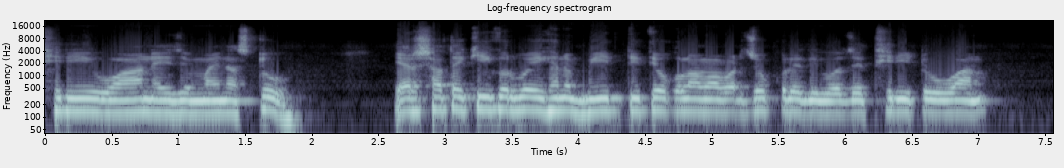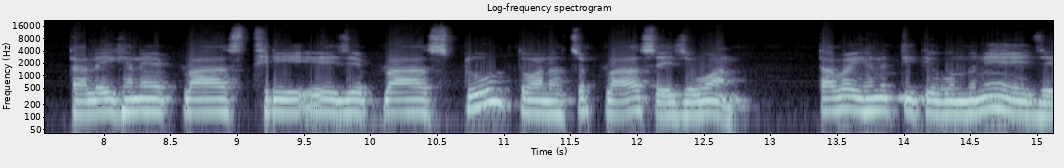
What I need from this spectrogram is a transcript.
থ্রি ওয়ান এই যে মাইনাস টু এর সাথে কি করব? এখানে বি তৃতীয় কলাম আবার যোগ করে দিব যে থ্রি টু ওয়ান তাহলে এখানে প্লাস থ্রি এই যে প্লাস টু তোমার হচ্ছে প্লাস এই যে ওয়ান তারপর এখানে তৃতীয় বন্ধনী এই যে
